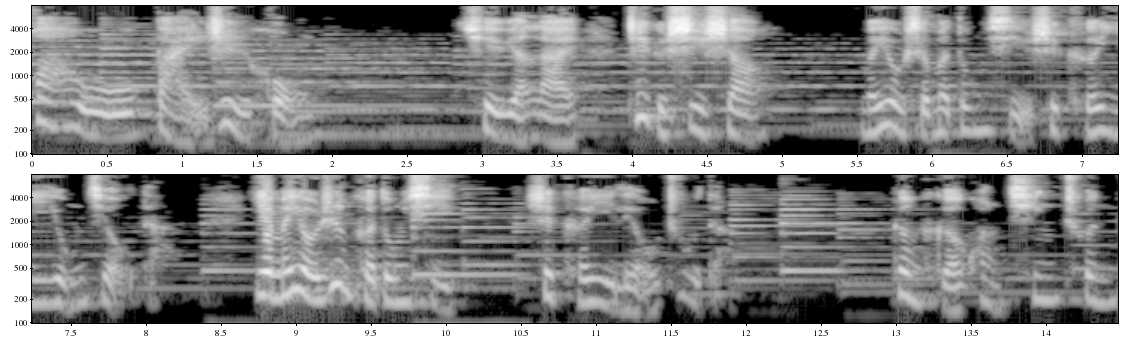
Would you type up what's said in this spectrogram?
花无百日红。却原来这个世上，没有什么东西是可以永久的，也没有任何东西是可以留住的。更何况青春，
